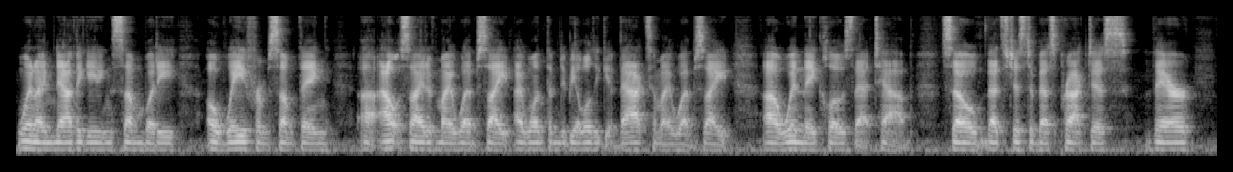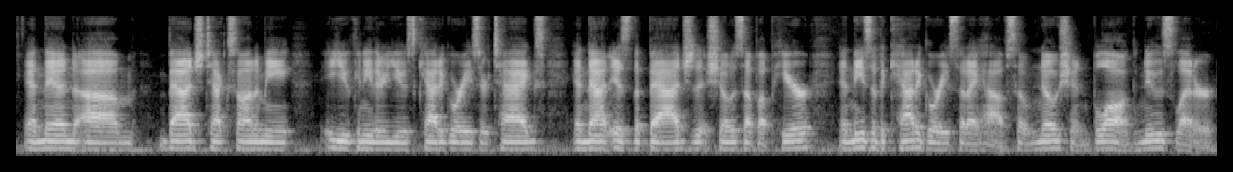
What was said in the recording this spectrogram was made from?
when I'm navigating somebody away from something uh, outside of my website. I want them to be able to get back to my website uh, when they close that tab. So that's just a best practice there. And then um, badge taxonomy, you can either use categories or tags, and that is the badge that shows up up here. And these are the categories that I have. So Notion, blog, newsletter,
